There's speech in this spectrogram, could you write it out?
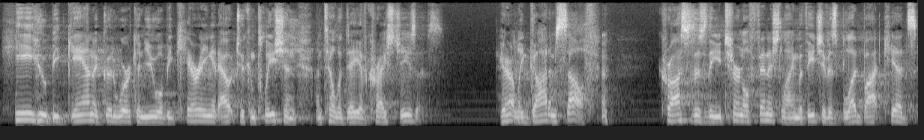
he who began a good work in you will be carrying it out to completion until the day of Christ Jesus. Apparently, God Himself crosses the eternal finish line with each of his blood bought kids.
